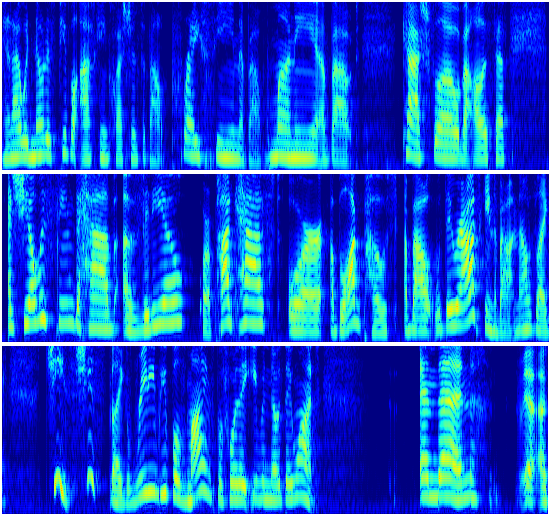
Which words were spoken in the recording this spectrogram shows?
And I would notice people asking questions about pricing, about money, about cash flow, about all this stuff. And she always seemed to have a video or a podcast or a blog post about what they were asking about. And I was like, geez, she's like reading people's minds before they even know what they want. And then a,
